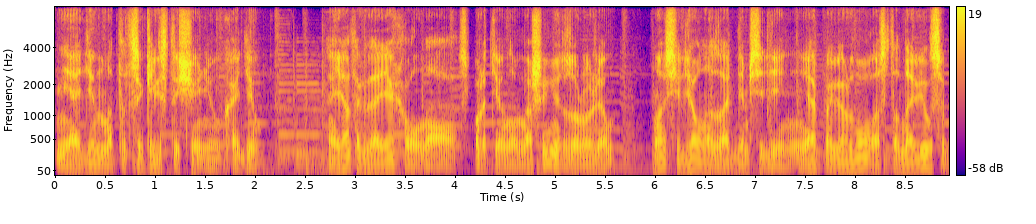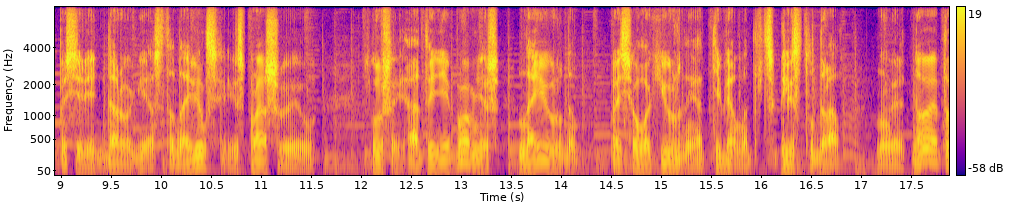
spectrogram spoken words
ни один мотоциклист еще не уходил. А я тогда ехал на спортивной машине за рулем. Он сидел на заднем сиденье. Я повернул, остановился посередине дороги, остановился и спрашиваю его, слушай, а ты не помнишь на Юрном, поселок Южный, от тебя мотоциклист удрал? Он говорит, ну, это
